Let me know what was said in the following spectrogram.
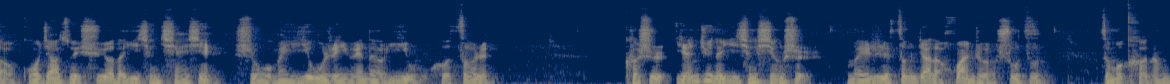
到国家最需要的疫情前线，是我们医务人员的义务和责任。可是，严峻的疫情形势，每日增加的患者数字，怎么可能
